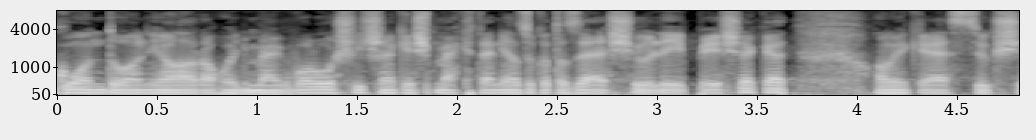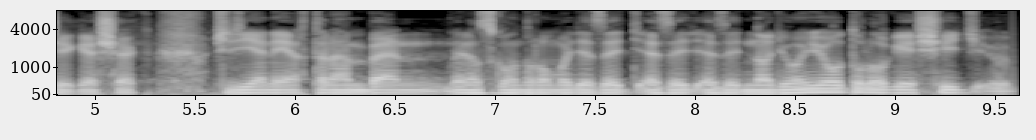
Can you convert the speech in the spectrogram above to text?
gondolni arra, hogy megvalósítsanak, és megtenni azokat az első lépéseket, amik ehhez szükségesek. Úgyhogy ilyen értelemben én azt gondolom, hogy ez egy, ez egy, ez egy nagyon jó dolog, és így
